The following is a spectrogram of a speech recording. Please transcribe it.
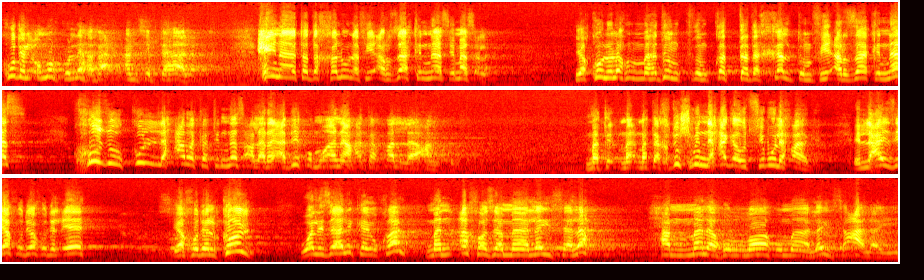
خذ الأمور كلها بقى أنا سبتها لك. حين يتدخلون في أرزاق الناس مثلا يقول لهم ما دمتم قد تدخلتم في أرزاق الناس؟ خذوا كل حركة الناس على رقبكم وأنا هتخلى عنكم. ما ما تاخدوش مني حاجة وتسيبوا لي حاجة. اللي عايز ياخد ياخد الايه؟ ياخد الكل. ولذلك يقال من أخذ ما ليس له حمله الله ما ليس عليه.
